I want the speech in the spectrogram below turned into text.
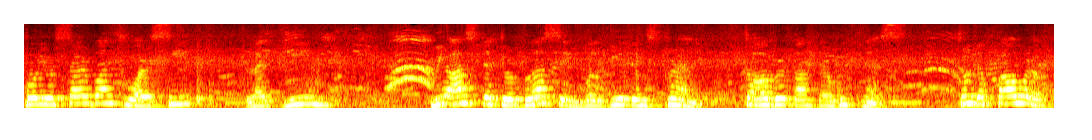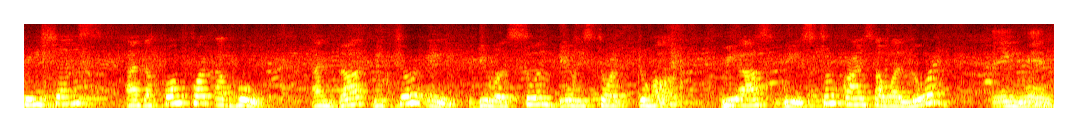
For your servants who are sick, like me, we ask that your blessing will give them strength to overcome their weakness through the power of patience and the comfort of hope, and that with your aid they will soon be restored to health. We ask this through Christ our Lord. Amen.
